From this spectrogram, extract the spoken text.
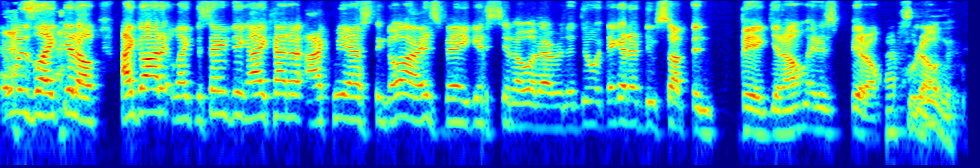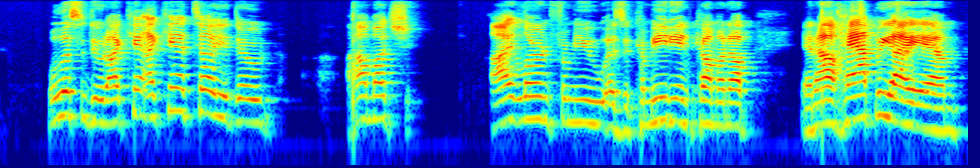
it was like, you know, I got it like the same thing. I kind of acquiesced and go, all right, it's Vegas, you know, whatever. They do it. They got to do something big, you know. It is, you know? Absolutely. Well, listen, dude, I can't I can't tell you, dude, how much I learned from you as a comedian coming up, and how happy I am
